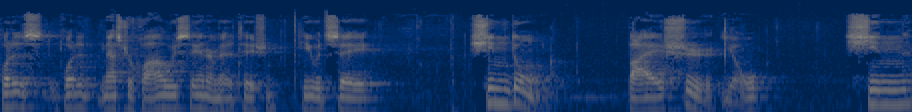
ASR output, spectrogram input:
What, is, what did Master Hua always say in our meditation? He would say, Xin Dong Bai Shi Xin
